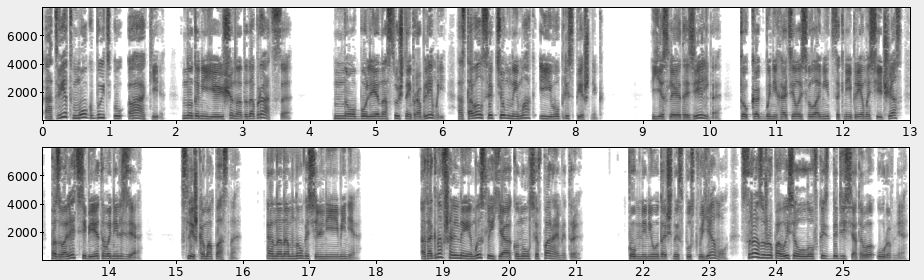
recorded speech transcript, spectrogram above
Ответ мог быть у Аки, но до нее еще надо добраться. Но более насущной проблемой оставался темный маг и его приспешник. Если это Зельда, то как бы не хотелось вломиться к ней прямо сейчас, позволять себе этого нельзя. Слишком опасно. Она намного сильнее меня. Отогнав шальные мысли, я окунулся в параметры. Помня неудачный спуск в яму, сразу же повысил ловкость до десятого уровня.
